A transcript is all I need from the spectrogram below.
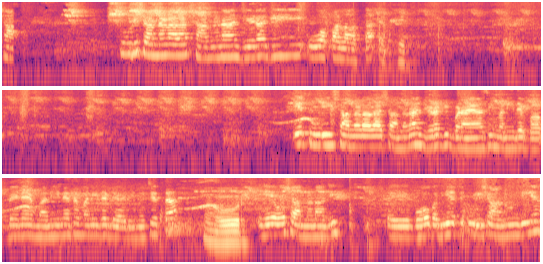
ਛਾ ਤੂੜੀ ਛਾਨਣ ਵਾਲਾ ਛਾਨਣਾ ਜਿਹੜਾ ਜੀ ਉਹ ਆਪਾਂ ਲਾਤਾ ਇੱਥੇ। ਇਹ ਤੂੜੀ ਛਾਨਣ ਵਾਲਾ ਛਾਨਣਾ ਜਿਹੜਾ ਕਿ ਬਣਾਇਆ ਸੀ ਮਨੀ ਦੇ ਬਾਬੇ ਨੇ। ਮਨੀ ਨੇ ਤੇ ਮਨੀ ਦੇ ਡੈਡੀ ਨੇ ਚੇਤਾ? ਹੋਰ? ਇਹ ਉਹ ਛਾਨਣਾ ਜੀ। ਤੇ ਬਹੁਤ ਵਧੀਆ ਚ ਤੂੜੀ ਛਾਨ ਹੁੰਦੀ ਆ।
